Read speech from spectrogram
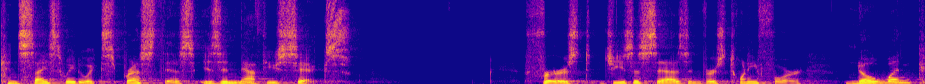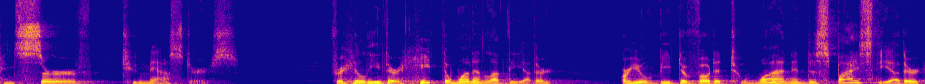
concise way to express this is in Matthew 6. First, Jesus says in verse 24, No one can serve two masters, for he'll either hate the one and love the other, or you'll be devoted to one and despise the other.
